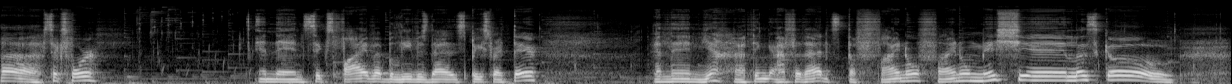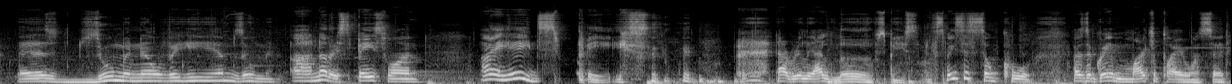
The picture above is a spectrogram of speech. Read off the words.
Uh, six four, and then six five. I believe is that space right there. And then yeah, I think after that it's the final final mission. Let's go. Let's zooming over here. I'm zooming. Oh, another space one. I hate space. Not really. I love space. Space is so cool. As the great Markiplier once said,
